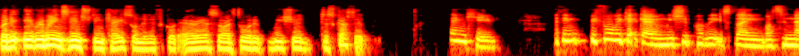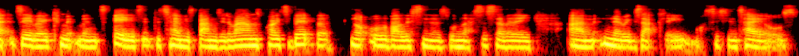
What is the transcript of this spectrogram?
But it, it, remains an interesting case on a difficult area, so I thought it, we should discuss it. Thank you. I think before we get going, we should probably explain what a net zero commitment is. The term is bandied around quite a bit, but not all of our listeners will necessarily um, know exactly what it entails.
